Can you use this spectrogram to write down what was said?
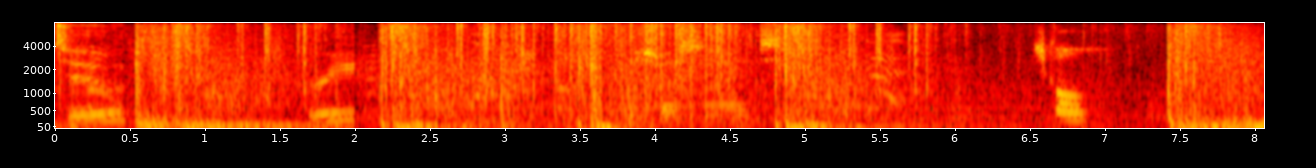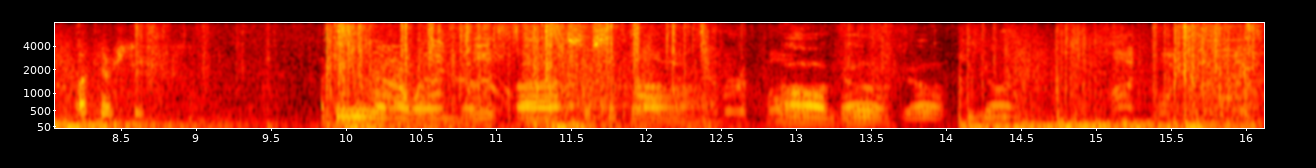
two, three. It's just nice. Skull. Bloodthirsty. I think we're gonna win really fast. That's the problem. Oh, go, go, keep going. Hard point selected.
